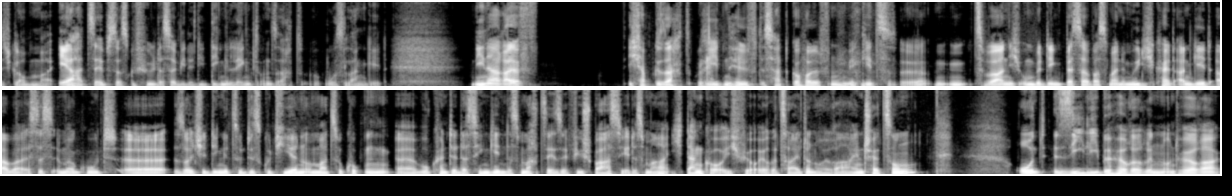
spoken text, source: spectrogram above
ich glaube mal, er hat selbst das Gefühl, dass er wieder die Dinge lenkt und sagt, wo es lang geht. Nina Ralf ich habe gesagt, reden hilft, es hat geholfen. Mir geht's äh, zwar nicht unbedingt besser, was meine Müdigkeit angeht, aber es ist immer gut, äh, solche Dinge zu diskutieren und mal zu gucken, äh, wo könnte das hingehen. Das macht sehr, sehr viel Spaß jedes Mal. Ich danke euch für eure Zeit und eure Einschätzungen. Und Sie, liebe Hörerinnen und Hörer,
